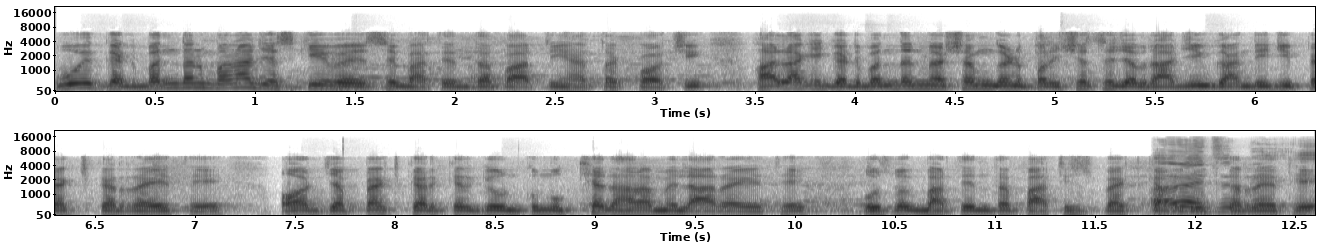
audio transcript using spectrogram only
वो एक गठबंधन बना जिसकी वजह से भारतीय जनता पार्टी यहाँ तक पहुँची हालाँकि गठबंधन में असम गण परिषद से जब राजीव गांधी जी पैक्ट कर रहे थे और जब पैक्ट कर करके उनको मुख्य धारा में ला रहे थे उस वक्त भारतीय जनता पार्टी उस पैक्ट का विरोध कर रहे थे.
